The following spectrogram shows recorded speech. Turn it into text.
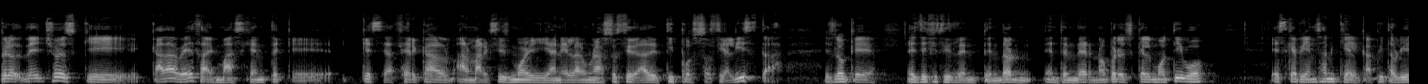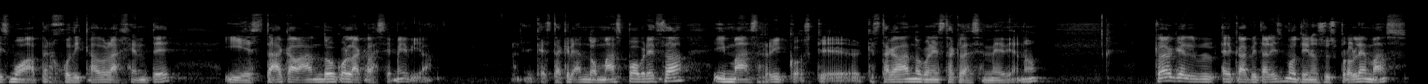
Pero de hecho es que cada vez hay más gente que, se acerca al, marxismo y anhela una sociedad de tipo socialista. Es lo que es difícil de entender, entender, ¿no? Pero es que el motivo es que piensan que el capitalismo ha perjudicado a la gente y está acabando con la clase media que está creando más pobreza y más ricos, que, está acabando con esta clase media, ¿no? Claro que el, capitalismo tiene sus problemas.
